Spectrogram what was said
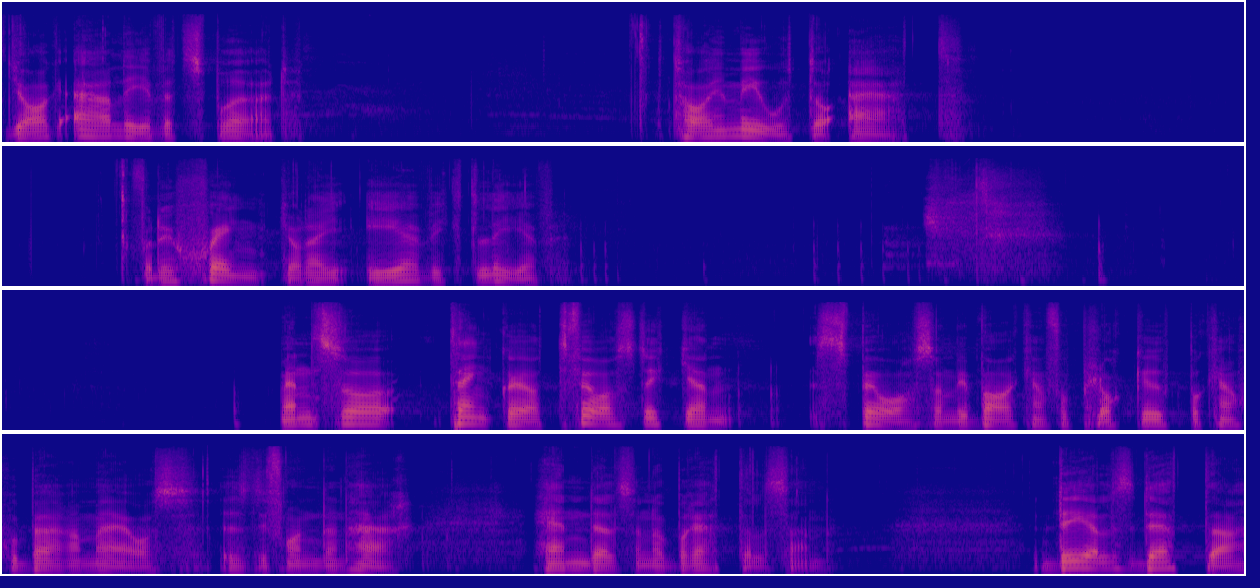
Jag är livets bröd. Ta emot och ät. För det skänker dig evigt liv. Men så tänker jag två stycken spår som vi bara kan få plocka upp och kanske bära med oss utifrån den här händelsen och berättelsen. Dels detta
